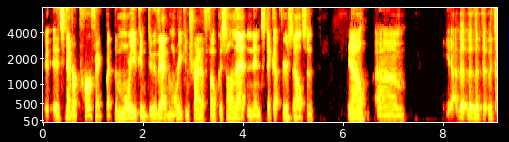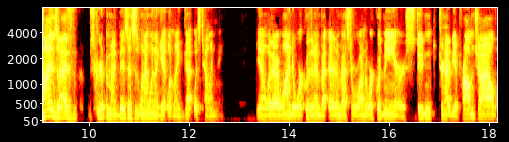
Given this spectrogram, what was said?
it's never perfect, but the more you can do that, the more you can try to focus on that and then stick up for yourselves. And you know, um, yeah, the, the, the the times that I've screwed up in my business is when I went to get what my gut was telling me. You know, whether I wanted to work with an, inv- an investor wanted to work with me, or a student turned out to be a problem child,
